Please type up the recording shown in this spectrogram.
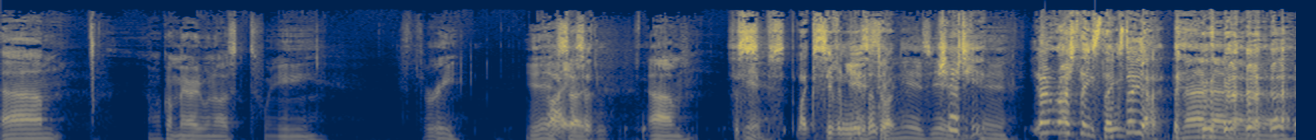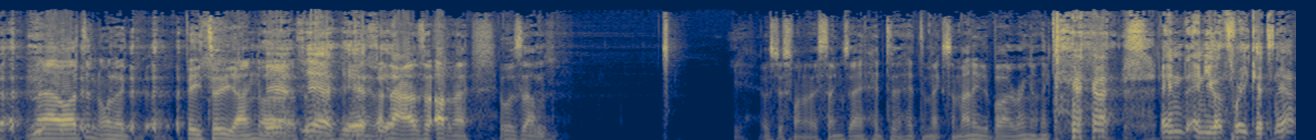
Um, I got married when I was twenty three. Yeah, Oh, yeah, so, so- um, So Yeah. s- like seven years Yeah, into seven it. years, yeah, Shit, you, yeah. you don't rush these things, do you? no, no, no, no, no. no, I didn't want to be too young. Yeah, I yeah, yeah, yeah. No, it was, I don't know. It was um, yeah, it was just one of those things. I had to had to make some money to buy a ring. I think. and and you got three kids now.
